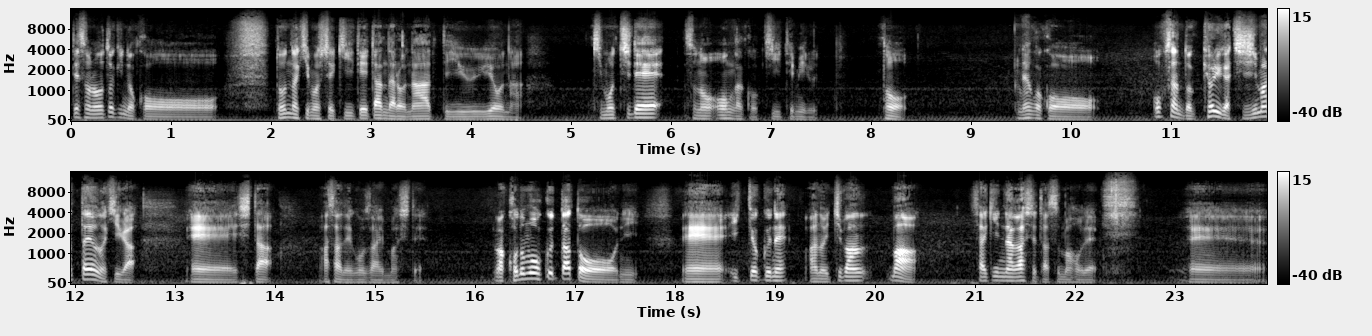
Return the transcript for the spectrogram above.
でその時のこうどんな気持ちで聴いていたんだろうなっていうような気持ちでその音楽を聴いてみるとなんかこう奥さんと距離が縮まったような気が、えー、した朝でございまして、まあ、子供を送った後に、えー、一曲ねあの一番まあ最近流してたスマホで、え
